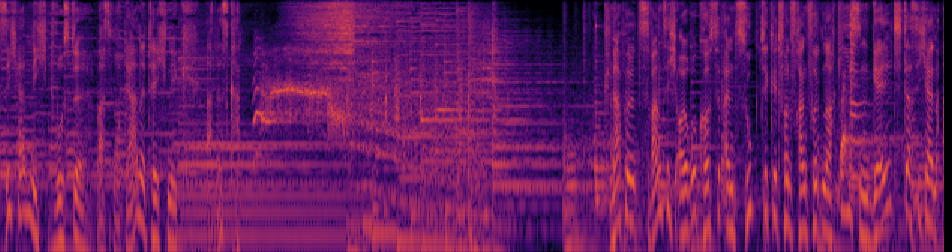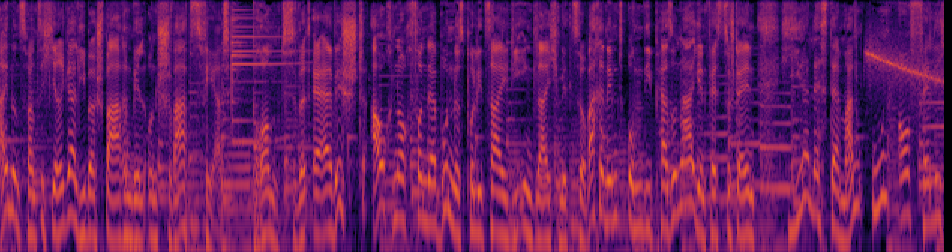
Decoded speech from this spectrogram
sicher nicht wusste, was moderne Technik alles kann. Knappe 20 Euro kostet ein Zugticket von Frankfurt nach Gießen. Geld, das sich ein 21-Jähriger lieber sparen will und schwarz fährt. Prompt wird er erwischt, auch noch von der Bundespolizei, die ihn gleich mit zur Wache nimmt, um die Personalien festzustellen. Hier lässt der Mann unauffällig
